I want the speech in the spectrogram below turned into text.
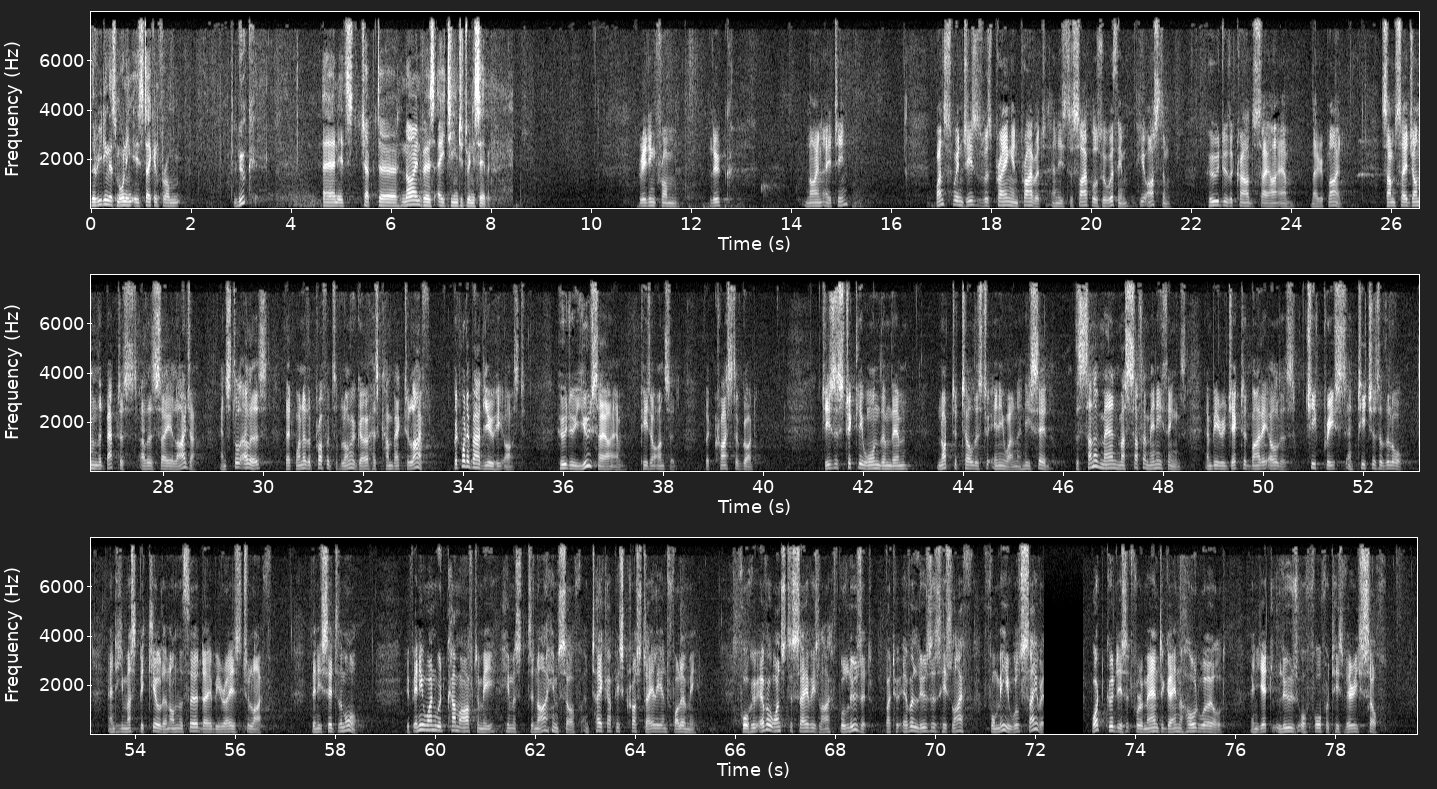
The reading this morning is taken from Luke, and it's chapter 9, verse 18 to 27. Reading from Luke 9:18. Once when Jesus was praying in private and his disciples were with him, he asked them, "Who do the crowds say I am?" They replied, "Some say John the Baptist, others say Elijah." And still others that one of the prophets of long ago has come back to life. But what about you? He asked. Who do you say I am? Peter answered, The Christ of God. Jesus strictly warned them, then not to tell this to anyone, and he said, The Son of Man must suffer many things and be rejected by the elders, chief priests, and teachers of the law, and he must be killed and on the third day be raised to life. Then he said to them all, if anyone would come after me, he must deny himself and take up his cross daily and follow me. For whoever wants to save his life will lose it, but whoever loses his life for me will save it. What good is it for a man to gain the whole world and yet lose or forfeit his very self?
